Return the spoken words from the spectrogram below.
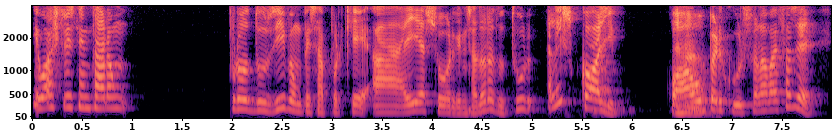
Eu acho que eles tentaram produzir, vamos pensar, porque a ESO, organizadora do Tour, ela escolhe qual uhum. o percurso ela vai fazer.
